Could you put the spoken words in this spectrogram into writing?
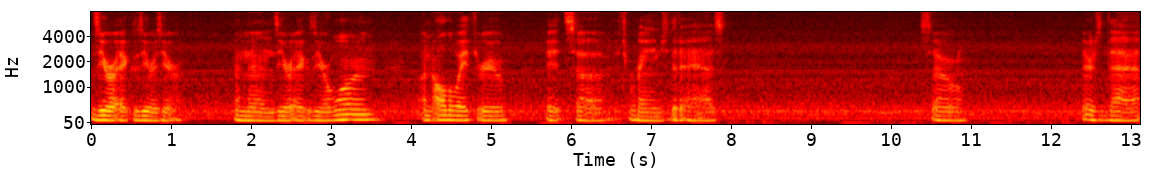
0x00 and then 0x01 and all the way through its uh, its range that it has so there's that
